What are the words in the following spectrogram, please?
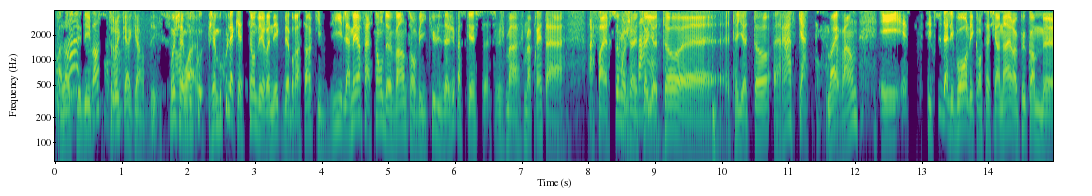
Alors, ah, c'est des bon, petits va. trucs à garder. ça. Moi, j'aime Ouais. beaucoup, j'aime beaucoup la question de Véronique de Brassard qui dit la meilleure façon de vendre son véhicule usagé parce que je m'a- je m'apprête à, à faire ça. Moi, j'ai un. Toyota, euh, Toyota RAV4 Ouais. à vendre. Et c'est-tu d'aller voir les concessionnaires un peu comme euh,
